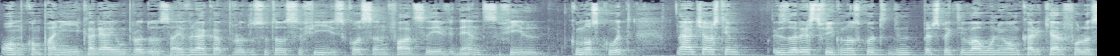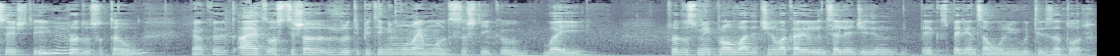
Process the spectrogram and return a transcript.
om, companie care ai un produs, ai vrea ca produsul tău să fie scos în față, evident, să fie cunoscut, Dar în același timp îți dorești să fii cunoscut din perspectiva unui om care chiar folosește mm-hmm. produsul tău. Mm-hmm. Pentru că aia o să te ajute pe tine mult mai mult să știi că, băi, produsul meu e promovat de cineva care îl înțelege din experiența unui utilizator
